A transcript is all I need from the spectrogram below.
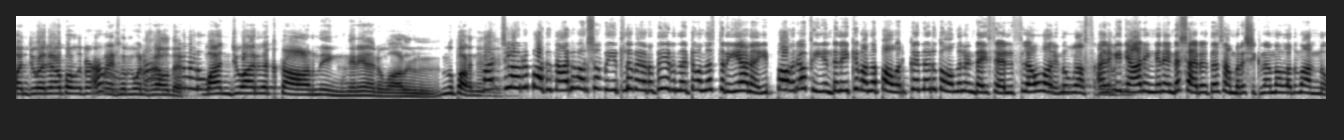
മഞ്ജു വാര്യർ മനസ്സിലാവുന്നത്. മഞ്ജു വാര്യരൊക്കെ കാണുന്നത് എങ്ങനെയാണ് ആളുകൾ എന്ന് പറഞ്ഞു മഞ്ജു ഒരു പതിനാല് വർഷം വീട്ടിൽ വെറുതെ ഇരുന്നിട്ട് വന്ന സ്ത്രീയാണ്. ഇപ്പൊ അവർ ആ ഫീൽഡിലേക്ക് വന്നപ്പോ അവർക്ക് തന്നെ ഒരു തോന്നലുണ്ടായി. സെൽഫ് ലവ് വന്നു. അല്ലെങ്കിൽ ഞാൻ ഇങ്ങനെ എന്റെ ശരീരത്തെ സംരക്ഷിക്കണം എന്നുള്ളത് വന്നു.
